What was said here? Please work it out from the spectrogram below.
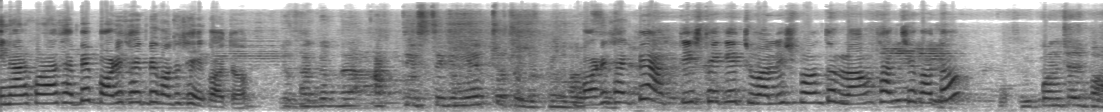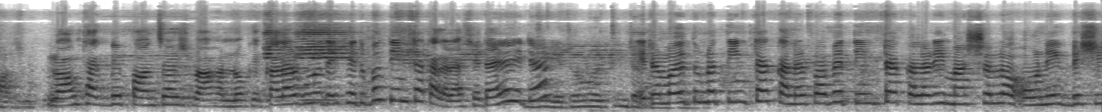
ইনার করা থাকবে বডি থাকবে কত থেকে কত? বডি থাকবে আটত্রিশ থেকে চুয়াল্লিশ পর্যন্ত লং থাকছে কত? লং থাকবে পঞ্চাশ বাহান্ন। কে কালারগুলো দেখিয়ে দেবো। তিনটা কালার আছে তাই না এটা? এটার মধ্যে তোমরা তিনটা কালার পাবে। তিনটা কালারই মার্শাল্লাহ অনেক বেশি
